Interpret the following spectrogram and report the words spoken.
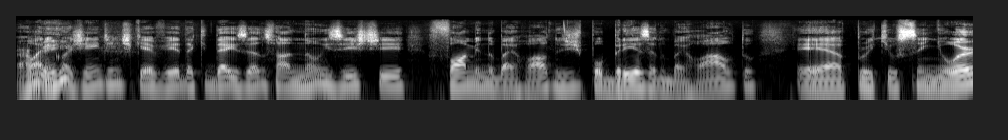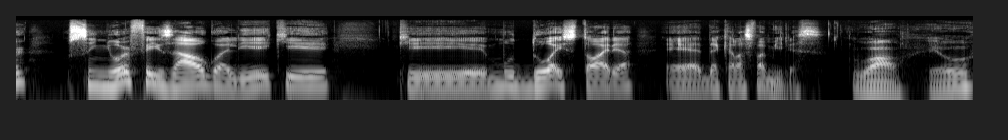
Orem Amém. com a gente. A gente quer ver daqui 10 anos falar: não existe fome no bairro alto, não existe pobreza no bairro alto. É porque o Senhor, o Senhor fez algo ali que, que mudou a história é, daquelas famílias. Uau, eu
